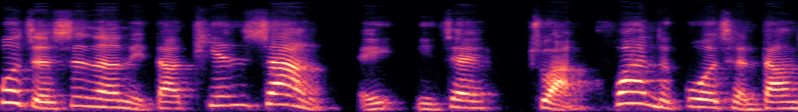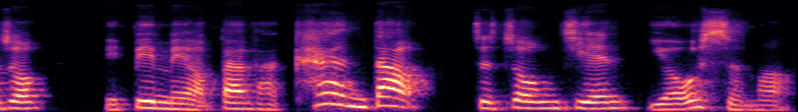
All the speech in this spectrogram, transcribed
或者是呢，你到天上，诶，你在转换的过程当中，你并没有办法看到这中间有什么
